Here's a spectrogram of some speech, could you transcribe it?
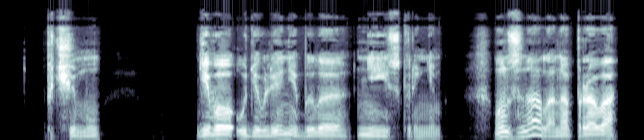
— Почему? Его удивление было неискренним. Он знал, она права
